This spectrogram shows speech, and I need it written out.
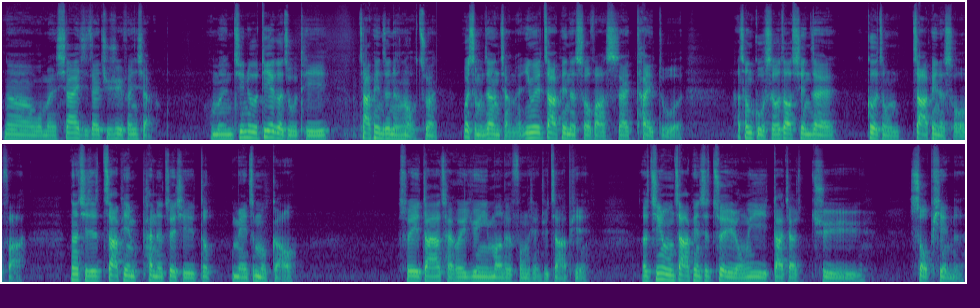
那我们下一集再继续分享。我们进入第二个主题，诈骗真的很好赚。为什么这样讲呢？因为诈骗的手法实在太多了，它从古时候到现在各种诈骗的手法。那其实诈骗判的罪其实都。没这么高，所以大家才会愿意冒这个风险去诈骗。而金融诈骗是最容易大家去受骗的，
